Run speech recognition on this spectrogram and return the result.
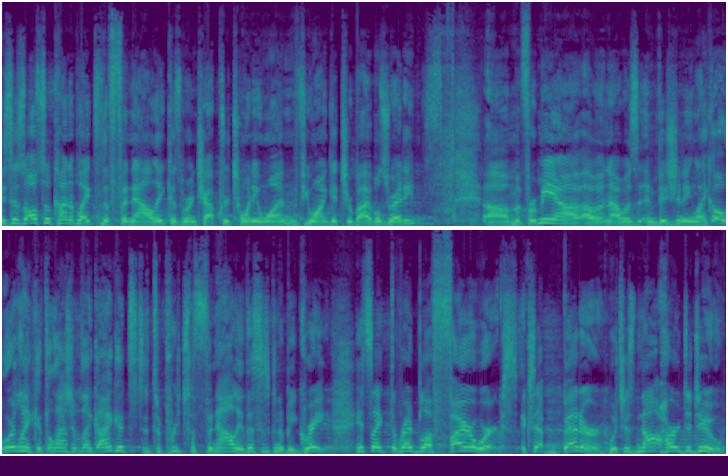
This is also kind of like the finale because we're in chapter 21. If you want to get your Bibles ready, um, for me, I, I, I, was envisioning like, oh, we're like at the last, like I get to, to preach the finale. This is going to be great. It's like the Red Bluff fireworks, except better, which is not hard to do.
